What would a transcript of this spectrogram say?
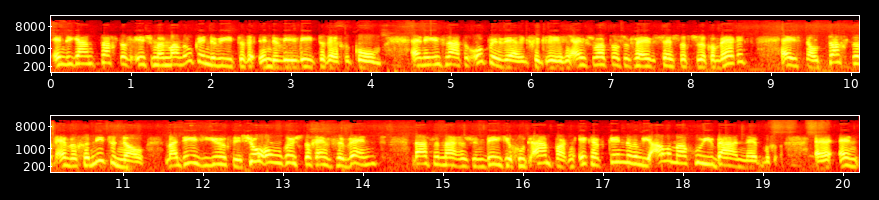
In de jaren 80 is mijn man ook in de WW, in de WW terechtgekomen. En hij heeft later ook weer werk gekregen. Hij heeft wat als een 65 gewerkt. Hij is nou 80 en we genieten nou. Maar deze jeugd is zo onrustig en verwend laten we maar eens een beetje goed aanpakken. Ik heb kinderen die allemaal goede banen hebben. Uh, en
